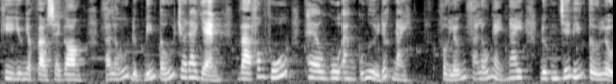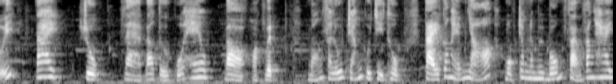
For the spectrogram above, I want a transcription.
Khi du nhập vào Sài Gòn, phá lấu được biến tấu cho đa dạng và phong phú theo gu ăn của người đất này. Phần lớn phá lấu ngày nay được chế biến từ lưỡi, tai, ruột và bao tử của heo, bò hoặc vịt. Món phá lấu trắng của chị Thục tại con hẻm nhỏ 154 Phạm Văn Hai,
